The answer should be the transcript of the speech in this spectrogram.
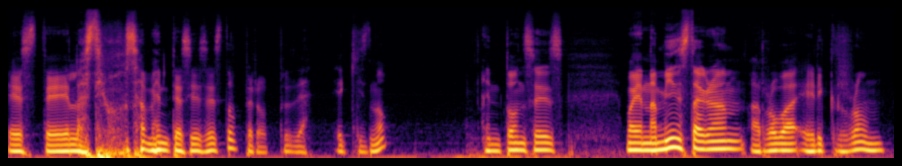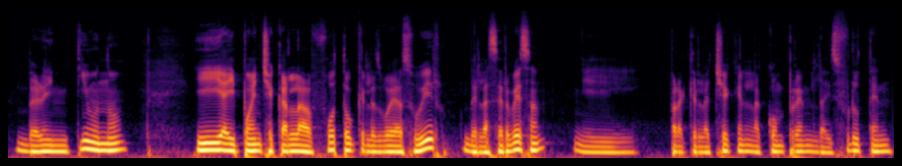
este, lastimosamente así es esto, pero pues ya, X, ¿no? Entonces, vayan a mi Instagram, arroba ericrom21. Y ahí pueden checar la foto que les voy a subir de la cerveza. Y para que la chequen, la compren, la disfruten.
